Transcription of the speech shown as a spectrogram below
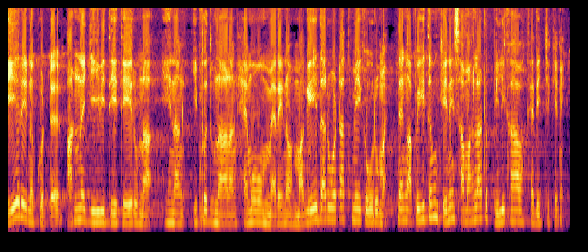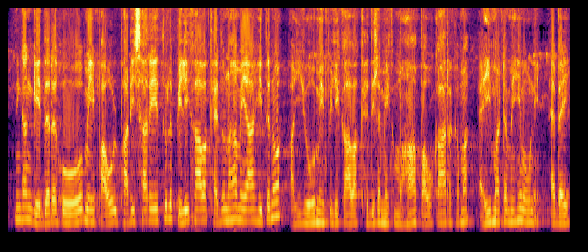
තේරෙනකොට අන්න ජීවිතේ තේරුණා. එනම් ඉපදුනානං හැමෝම් මැරෙනවා. මගේ දරුවටත් මේක උරුමයි. දැන් අපි හිතම කෙනෙ සමහලාට පිළිකාවක් හැදිච්ච කෙනෙ නිකන් ගෙදර හෝ මේ පවුල් පරිසරය තුළ පිළිකාවක් හැදුනහම එයා හිතනවා අයෝ මේ පිළිකාවක් හැදිල මේක මහා පවකාරකමක් ඇයි මට මෙහෙම වුණේ හැබැයි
